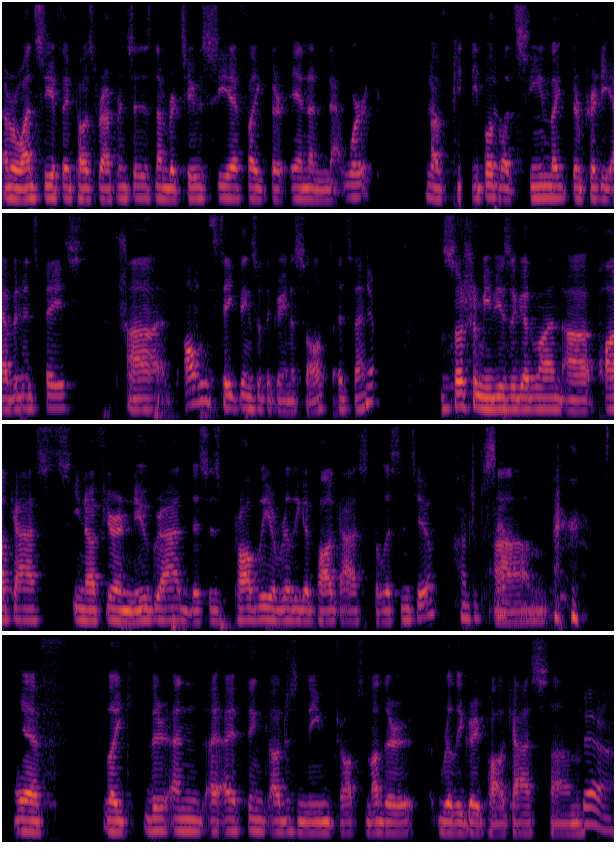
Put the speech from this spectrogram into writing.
number one, see if they post references. Number two, see if like they're in a network Yep. of people that seem like they're pretty evidence based. Sure. Uh, always take things with a grain of salt, I'd say. Yep. Social media is a good one. Uh, podcasts, you know, if you're a new grad, this is probably a really good podcast to listen to. Hundred percent. Um, if like there, and I, I think I'll just name drop some other really great podcasts. Um, Yeah,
